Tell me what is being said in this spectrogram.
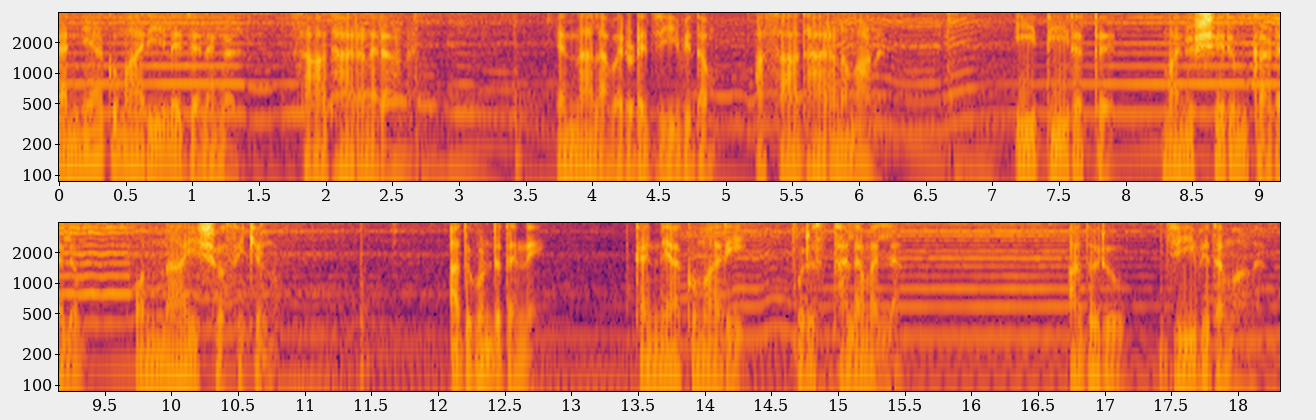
കന്യാകുമാരിയിലെ ജനങ്ങൾ സാധാരണരാണ്. എന്നാൽ അവരുടെ ജീവിതം അസാധാരണമാണ്. ഈ തീരത്ത് മനുഷ്യരും കടലും ഒന്നായി ശ്വസിക്കുന്നു. അതുകൊണ്ട് തന്നെ കന്യാകുമാരി ഒരു സ്ഥലമല്ല അതൊരു ജീവിതമാണ്.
